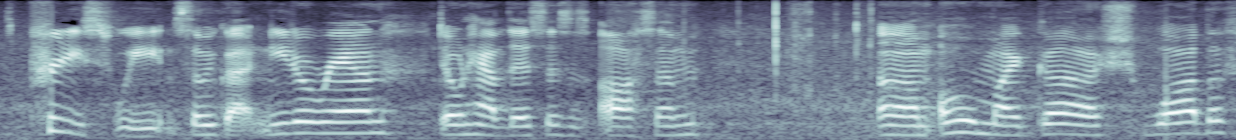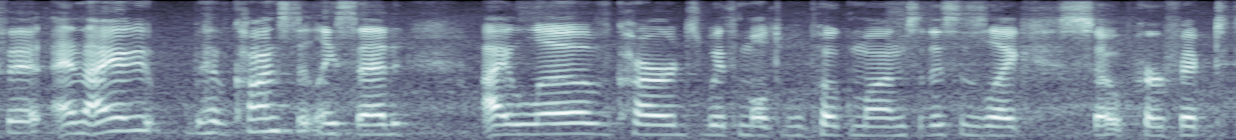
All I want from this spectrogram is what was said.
it's pretty sweet. So we've got Nidoran, don't have this, this is awesome. Um, oh my gosh, Wobbuffet. And I have constantly said I love cards with multiple Pokemon, so this is like so perfect.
